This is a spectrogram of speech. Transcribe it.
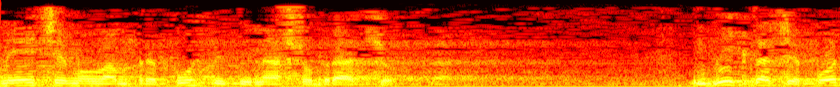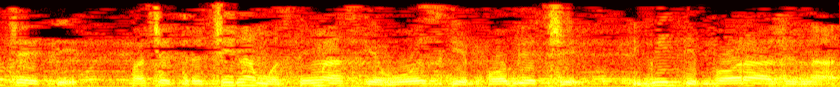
nećemo vam prepustiti našu braću. I bitka će početi pa će trećina muslimanske vojske pobjeći i biti poražena.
